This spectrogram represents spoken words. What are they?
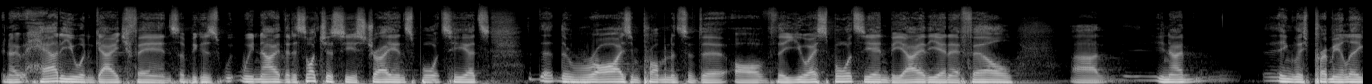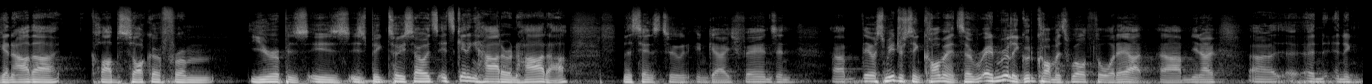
you know, how do you engage fans? So because we, know that it's not just the Australian sports here; it's the, the rise in prominence of the of the US sports, the NBA, the NFL. Uh, you know, English Premier League and other club soccer from Europe is is is big too. So it's it's getting harder and harder in the sense to engage fans. And um, there were some interesting comments uh, and really good comments, well thought out. Um, you know, uh, and, and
